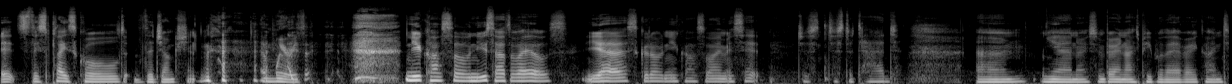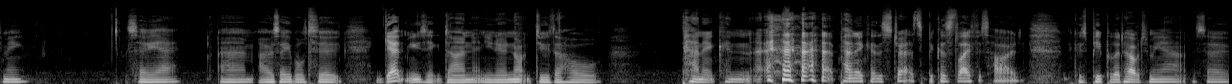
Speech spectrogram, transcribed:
It's this place called the Junction, And where is it? Newcastle, New South Wales. Yes, good old Newcastle. I miss it just just a tad. Um, yeah, no, some very nice people there, very kind to me. So yeah, um, I was able to get music done, and you know, not do the whole panic and panic and stress because life is hard. Because people had helped me out. So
